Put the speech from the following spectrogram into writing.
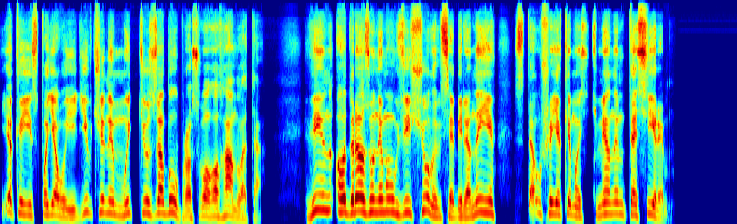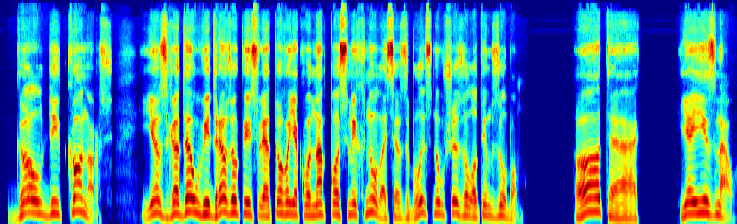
який із появою дівчини миттю забув про свого Гамлета. Він одразу немов зіщулився біля неї, ставши якимось тьмяним та сірим. Голді Коннорс я згадав відразу після того, як вона посміхнулася, зблиснувши золотим зубом. О, так. Я її знав,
